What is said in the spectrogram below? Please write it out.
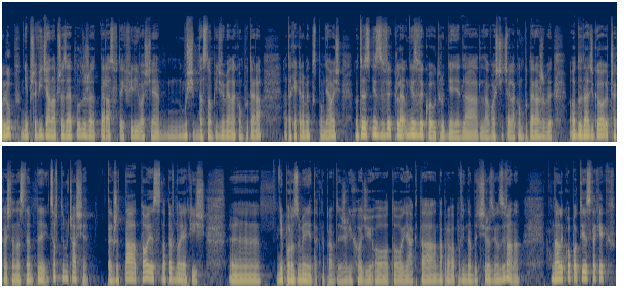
lub nieprzewidziana przez Apple, że teraz w tej chwili właśnie musi nastąpić wymiana komputera, a tak jak Remek wspomniałeś, no to jest niezwykle, niezwykłe utrudnienie dla, dla właściciela komputera, żeby oddać go, czekać na następny i co w tym czasie. Także ta, to jest na pewno jakiś yy, nieporozumienie tak naprawdę, jeżeli chodzi o to, jak ta naprawa powinna być rozwiązywana. No ale kłopot jest tak, jak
